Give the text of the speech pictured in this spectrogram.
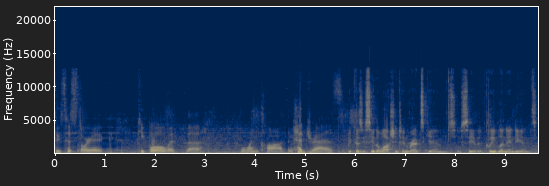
these historic people with the uh, loincloth and headdress. Because you see the Washington Redskins, you see the Cleveland Indians,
